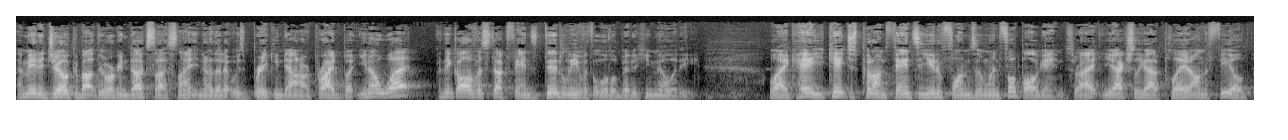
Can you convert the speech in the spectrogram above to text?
I made a joke about the Oregon Ducks last night, you know, that it was breaking down our pride. But you know what? I think all of us Duck fans did leave with a little bit of humility. Like, hey, you can't just put on fancy uniforms and win football games, right? You actually got to play it on the field.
